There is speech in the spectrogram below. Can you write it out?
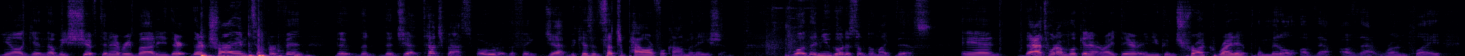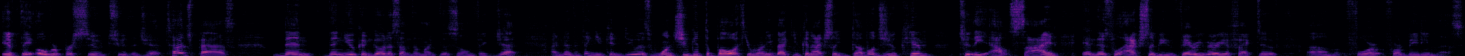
You know, again, they'll be shifting everybody. They're, they're trying to prevent the, the, the jet touch pass over the fake jet because it's such a powerful combination. Well, then you go to something like this. And that's what I'm looking at right there. And you can truck right up the middle of that of that run play. If they over pursue to the jet touch pass, then then you can go to something like this zone fake jet. Another thing you can do is once you get the ball with your running back, you can actually double juke him to the outside, and this will actually be very very effective um, for for beating this.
